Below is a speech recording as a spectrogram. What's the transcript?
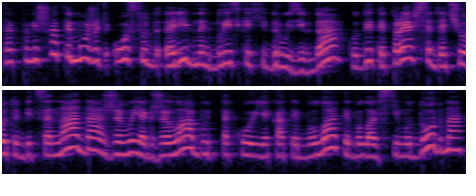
Так, помішати можуть осуд рідних, близьких і друзів. Да? Куди ти прешся, для чого тобі це надо, живи, як жила, будь такою, яка ти була, ти була всім удобна,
